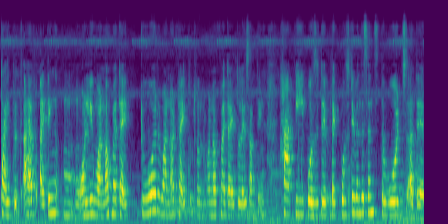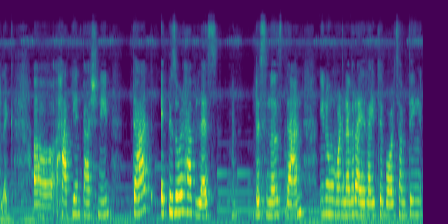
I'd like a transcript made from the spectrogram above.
title. I have I think only one of my title two or one or titles one of my title is something happy positive like positive in the sense the words are there like uh, happy and passionate that episode have less listeners than you know whenever i write about something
